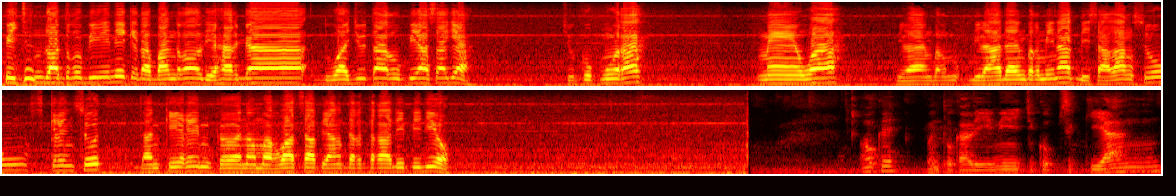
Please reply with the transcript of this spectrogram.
pigeon blood ruby ini kita bandrol di harga 2 juta rupiah saja. Cukup murah mewah. Bila yang ber, bila ada yang berminat bisa langsung screenshot dan kirim ke nomor WhatsApp yang tertera di video. Oke, untuk kali ini cukup sekian.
